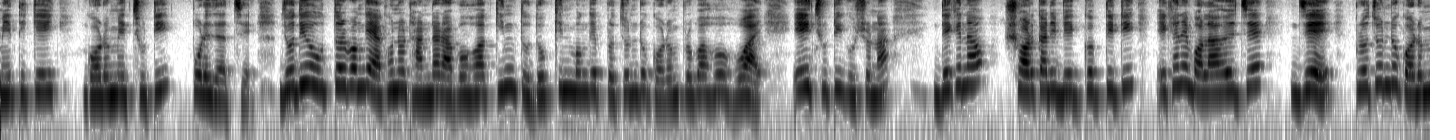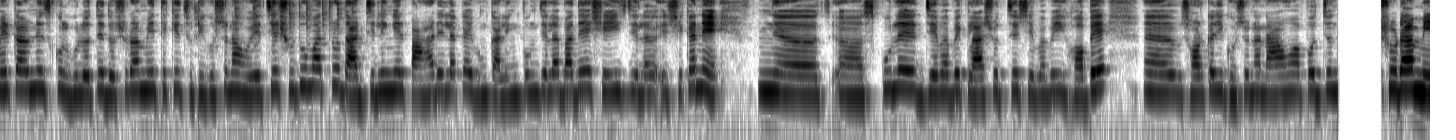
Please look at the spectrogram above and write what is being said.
মে থেকেই গরমের ছুটি পড়ে যাচ্ছে। যদিও উত্তরবঙ্গে এখনও ঠান্ডার আবহাওয়া, কিন্তু দক্ষিণবঙ্গে প্রচণ্ড গরম প্রবাহ হওয়ায় এই ছুটি ঘোষণা দেখে নাও, সরকারি বিজ্ঞপ্তিটি। এখানে বলা হয়েছে যে, প্রচণ্ড গরমের কারণে স্কুলগুলোতে দোসরা মে থেকে ছুটি ঘোষণা হয়েছে। শুধুমাত্র দার্জিলিংয়ের পাহাড় এলাকা এবং কালিম্পং জেলা বাদে সেই জেলা, সেখানে স্কুলে যেভাবে ক্লাস হচ্ছে সেভাবেই হবে। সরকারি ঘোষণা না হওয়া পর্যন্ত দোসরা মে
